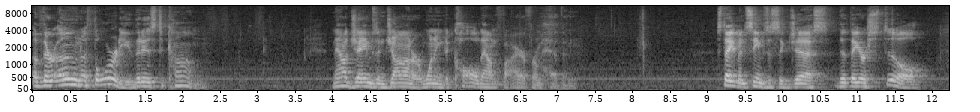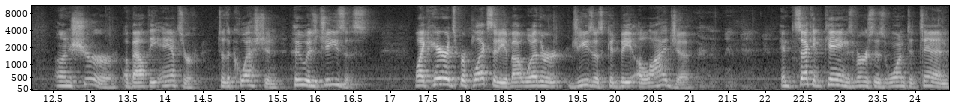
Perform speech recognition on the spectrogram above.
of their own authority that is to come. Now, James and John are wanting to call down fire from heaven. Statement seems to suggest that they are still unsure about the answer to the question who is Jesus? Like Herod's perplexity about whether Jesus could be Elijah. In 2 Kings verses 1 to 10,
